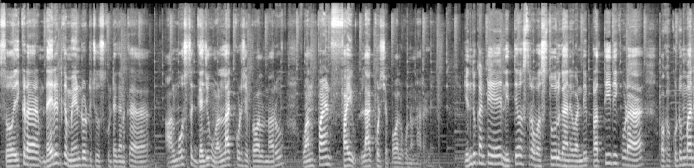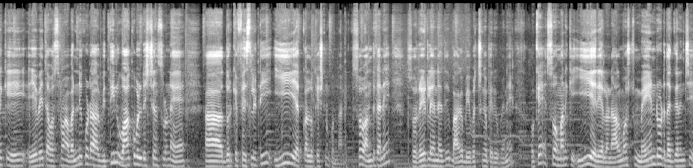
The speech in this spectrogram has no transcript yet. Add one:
సో ఇక్కడ డైరెక్ట్గా మెయిన్ రోడ్డు చూసుకుంటే కనుక ఆల్మోస్ట్ గజం వన్ ల్యాక్ కూడా చెప్పేవాళ్ళు ఉన్నారు. వన్ పాయింట్ ఫైవ్ ల్యాక్ కూడా చెప్పేవాళ్ళు కూడా ఉన్నారండి. ఎందుకంటే నిత్యావసర వస్తువులు కానివ్వండి ప్రతిదీ కూడా ఒక కుటుంబానికి ఏవైతే అవసరమో అవన్నీ కూడా విత్ ఇన్ వాకబుల్ డిస్టెన్స్లోనే దొరికే ఫెసిలిటీ ఈ యొక్క లొకేషన్కి ఉందండి. సో అందుకని సో రేట్లు అనేది బాగా బీభత్సంగా పెరిగిపోయినాయి. ఓకే సో మనకి ఈ ఏరియాలోనే ఆల్మోస్ట్ మెయిన్ రోడ్ దగ్గర నుంచి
